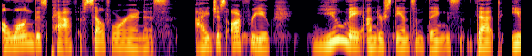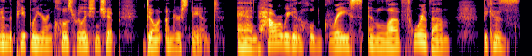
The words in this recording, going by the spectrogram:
along this path of self awareness, I just offer you, you may understand some things that even the people you're in close relationship don't understand. And how are we going to hold grace and love for them? Because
